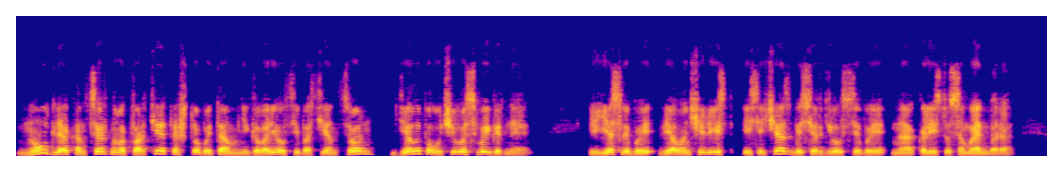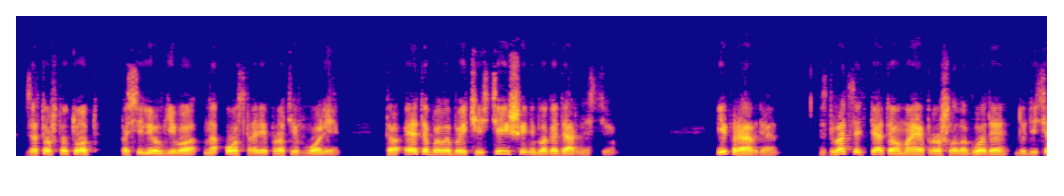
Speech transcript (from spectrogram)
Ну, для концертного квартета, что бы там ни говорил Себастьян Цорн, дело получилось выгодное. И если бы виолончелист и сейчас бы сердился бы на Калистуса Менбера за то, что тот поселил его на острове против воли, то это было бы чистейшей неблагодарностью. И правда, с 25 мая прошлого года до 10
